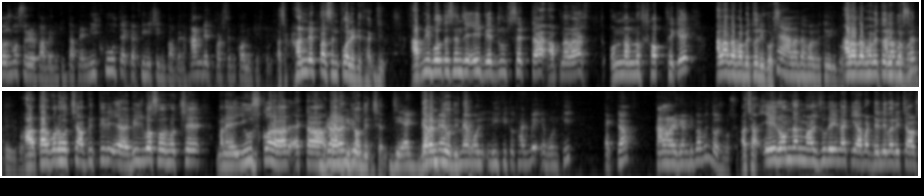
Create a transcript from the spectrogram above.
দশ বছরের পাবেন কিন্তু আপনি নিখুঁত একটা ফিনিশিং পাবেন হান্ড্রেড পার্সেন্ট কোয়ালিটি ফুল আচ্ছা হান্ড্রেড পার্সেন্ট কোয়ালিটি থাকবে। আপনি বলতেছেন যে এই বেডরুম সেটটা আপনারা অন্যান্য সব থেকে আলাদাভাবে তৈরি করছেন। হ্যাঁ আলাদাভাবে তৈরি করি আলাদাভাবে তৈরি আলাদাভাবে করছেন। তৈরি করছি। আর তারপরে হচ্ছে আপনি বিশ বছর হচ্ছে মানে ইউজ করার একটা গ্যারান্টিও দিচ্ছেন। জি Guarantee-ও দিচ্ছেন। মেমো লিখিত থাকবে এবং কি একটা কালারের গ্যারান্টি পাবেন দশ বছর। আচ্ছা এই রমজান মাস জুড়েই নাকি আবার ডেলিভারি চার্জ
